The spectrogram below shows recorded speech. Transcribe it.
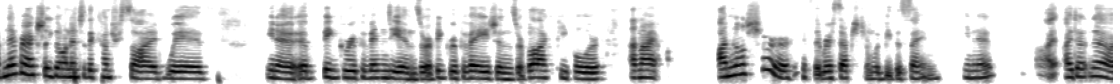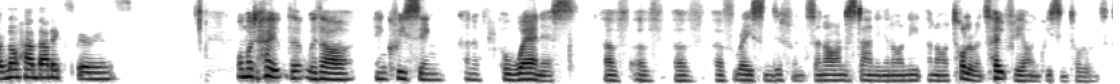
I've never actually gone into the countryside with, you know, a big group of Indians or a big group of Asians or Black people, or and I, I'm not sure if the reception would be the same. You know, I, I don't know. I've not had that experience. One would hope that with our increasing kind of awareness of, of, of, of race and difference and our understanding and our need and our tolerance, hopefully our increasing tolerance,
